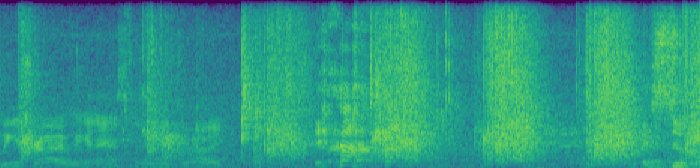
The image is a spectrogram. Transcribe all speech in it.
We can try. We can ask him. We can try. I still got it to tell you down on that. Storm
